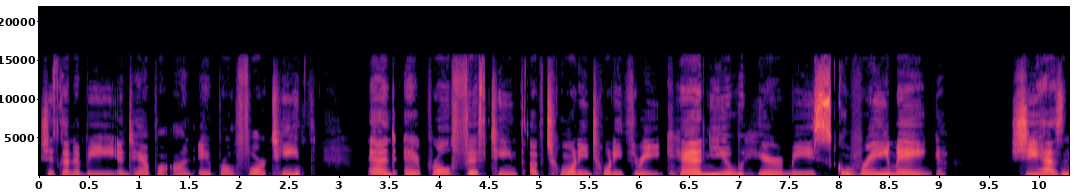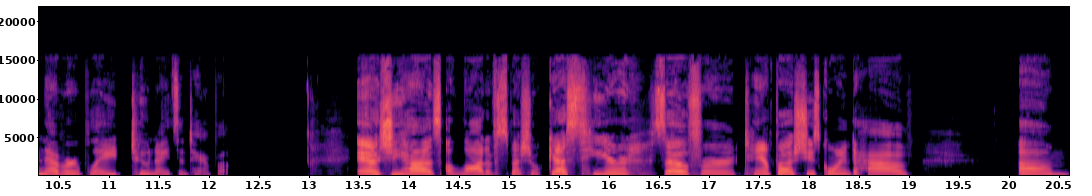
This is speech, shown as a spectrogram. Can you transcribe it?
She's going to be in Tampa on April 14th and April 15th of 2023. Can you hear me screaming? She has never played two nights in Tampa. And she has a lot of special guests here. So for Tampa, she's going to have um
